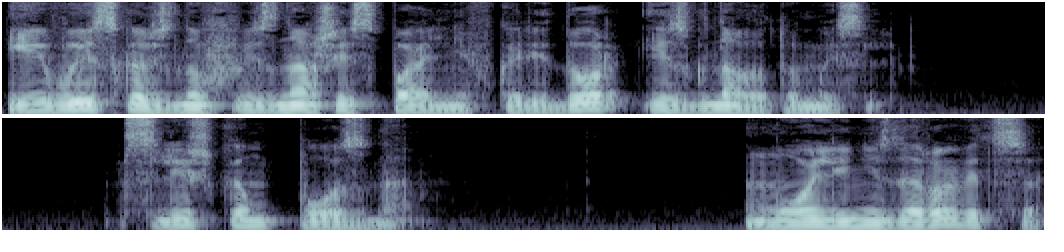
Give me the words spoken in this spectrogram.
и, выскользнув из нашей спальни в коридор, изгнал эту мысль. Слишком поздно. Молли не здоровится.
